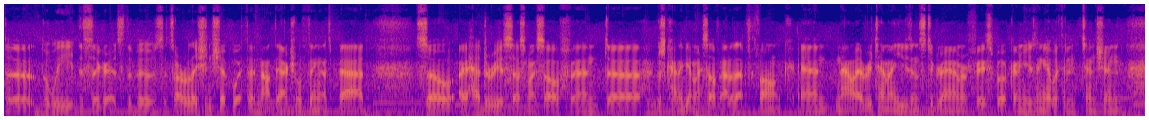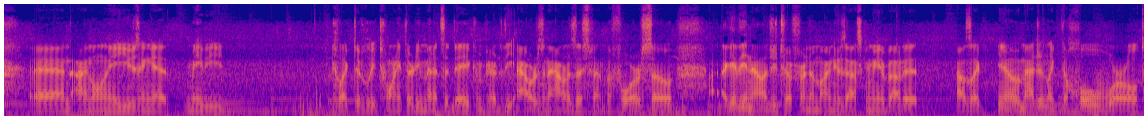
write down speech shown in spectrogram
the the weed, the cigarettes, the booze. It's our relationship with it, not the actual thing that's bad. So I had to reassess myself and uh, just kind of get myself out of that funk. And now every time I use Instagram or Facebook, I'm using it with an intention, and I'm only using it maybe collectively 20 30 minutes a day compared to the hours and hours I spent before. So I gave the analogy to a friend of mine who's asking me about it. I was like, you know, imagine like the whole world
